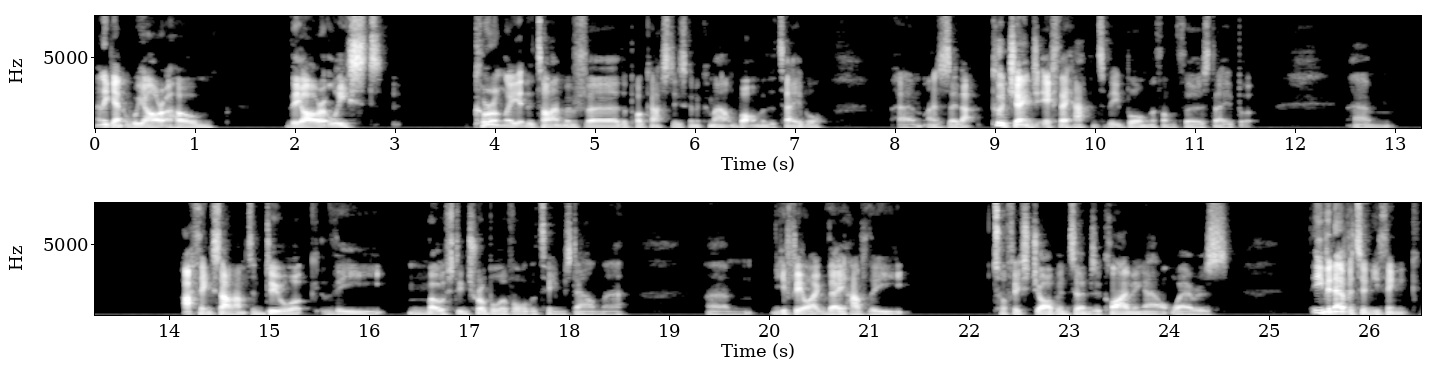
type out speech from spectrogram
And again, we are at home. They are at least currently at the time of uh, the podcast is going to come out bottom of the table. Um, as I say, that could change if they happen to beat Bournemouth on Thursday, but um, I think Southampton do look the most in trouble of all the teams down there. Um, you feel like they have the toughest job in terms of climbing out, whereas even Everton, you think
